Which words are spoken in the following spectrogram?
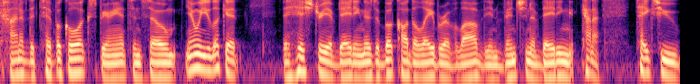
kind of the typical experience. And so, you know, when you look at the history of dating, there's a book called The Labor of Love: The Invention of Dating. It kind of takes you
